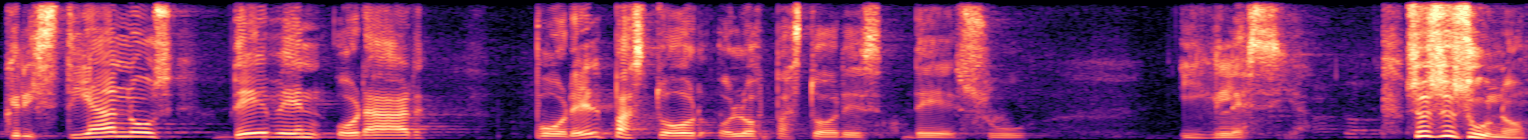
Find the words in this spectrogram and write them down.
cristianos deben orar por el pastor o los pastores de su iglesia. Eso es uno.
